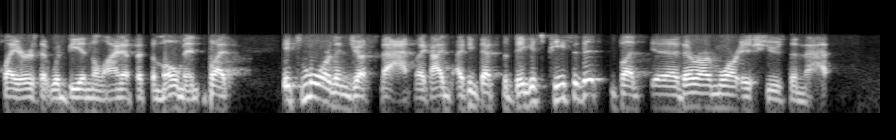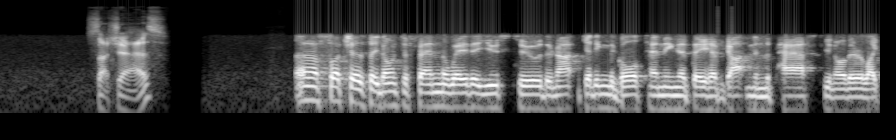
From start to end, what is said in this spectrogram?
players that would be in the lineup at the moment. But it's more than just that. Like I, I think that's the biggest piece of it, but uh, there are more issues than that. Such as? Uh, such as they don't defend the way they used to. They're not getting the goaltending that they have gotten in the past. You know, they're like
